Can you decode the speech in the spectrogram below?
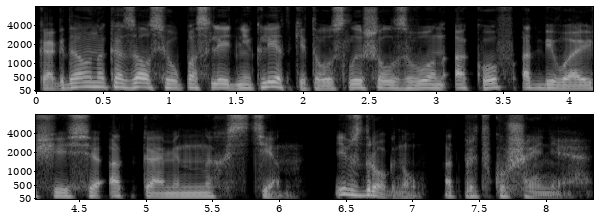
Когда он оказался у последней клетки, то услышал звон оков, отбивающийся от каменных стен, и вздрогнул от предвкушения.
